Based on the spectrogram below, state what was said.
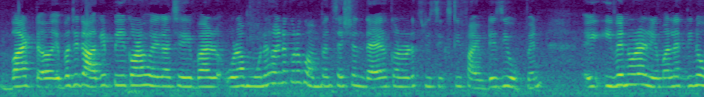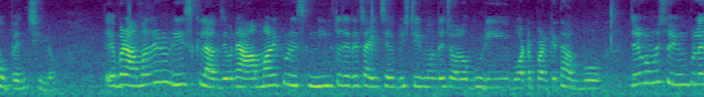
বাট এবার যেটা আগে পে করা হয়ে গেছে, এবার ওরা মনে হয় না কোনো কম্পেনসেশন দেয়, কারণ ওরা থ্রি সিক্সটি ফাইভ ডেজই ওপেন এই ইভেন ওরা রেমালের দিনে ওপেন ছিল। তো এবার আমাদের একটু রিস্ক লাগছে মানে আমার একটু রিস্ক নীল তো যেতে চাইছে, বৃষ্টির মধ্যে চলো ঘুরি ওয়াটার পার্কে থাকব। যেরকম আমরা সুইমিং পুলে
